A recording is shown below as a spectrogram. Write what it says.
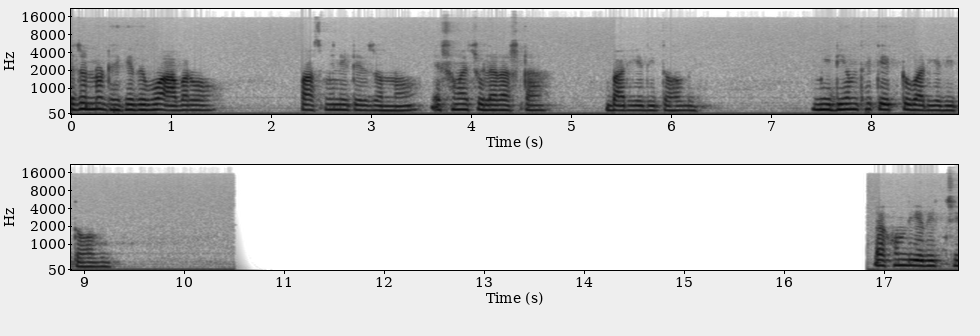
এজন্য ঢেকে দেব আবারও পাঁচ মিনিটের জন্য। এ সময় চুলের আঁশটা বাড়িয়ে দিতে হবে। মিডিয়াম থেকে একটু বাড়িয়ে দিতে হবে। এখন দিয়ে দিচ্ছি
